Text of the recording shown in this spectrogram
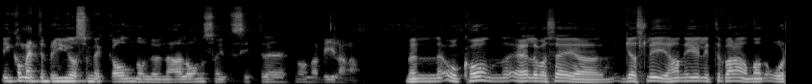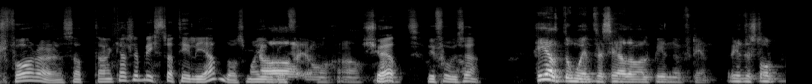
Vi kommer inte bry oss så mycket om dem nu när Alonso inte sitter i någon av bilarna. Men Ocon, eller vad säger jag, Gasly, han är ju lite varannan årsförare så att han kanske blixtrar till igen då som han ja, gjorde ja, ja, 21. Vi får väl se. Helt ointresserad av alpin nu för tiden. Ridderstolpe.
